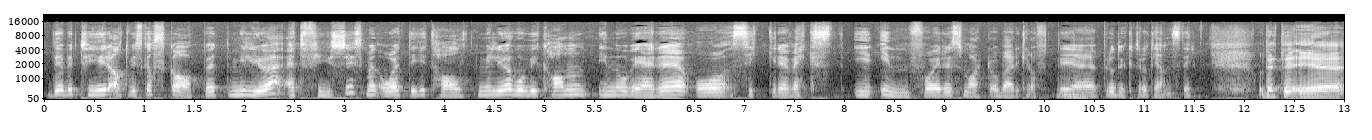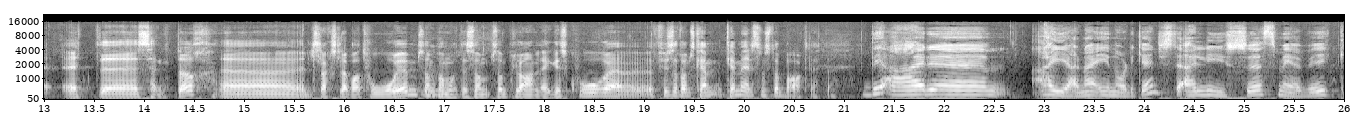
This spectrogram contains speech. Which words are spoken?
Det betyr at vi skal skape et miljø, et fysisk, men også et digitalt miljø, hvor vi kan innovere og sikre vekst innenfor smarte og bærekraftige mm. produkter og tjenester. Og dette er et uh, senter, uh, et slags laboratorium som, mm. måte, som, som planlegges. Hvor, uh, først og fremst, hvem, hvem, er det som står bak dette? Det er eierne i Nordic Edge. Det er Lyse, Smevik,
